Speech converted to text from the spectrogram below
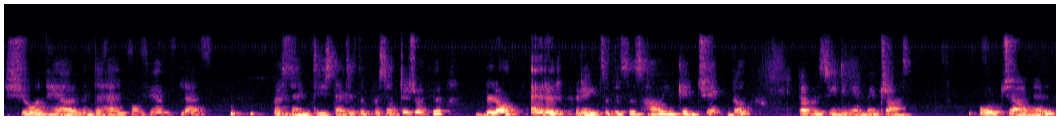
shown here with the help of your plus percentage. That is the percentage of your block error rate. So this is how you can check the WCDMA transport channel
